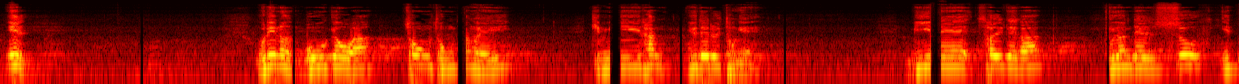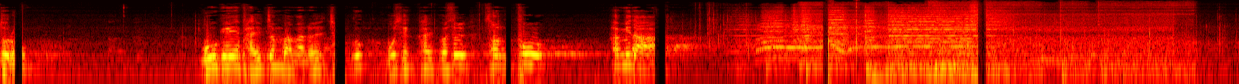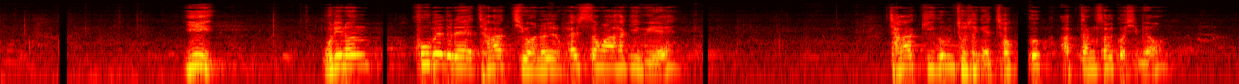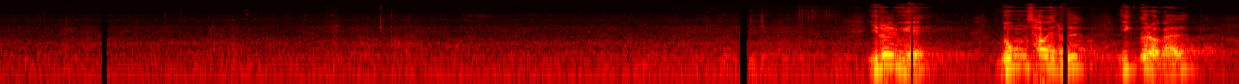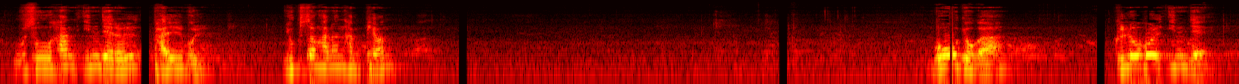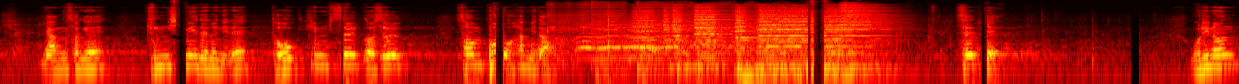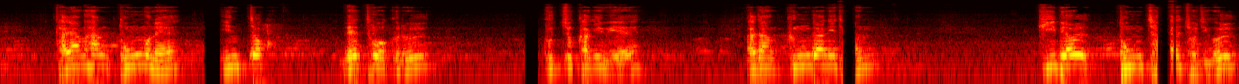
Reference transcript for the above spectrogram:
1. 우리는 모교와 총동창회의 긴밀한 유대를 통해 미래의 설계가 구현될 수 있도록 모교의 발전 방안을 적극 모색할 것을 선포합니다. 이 우리는 후배들의 장학 지원을 활성화하기 위해 장학기금 조성에 적극 앞장설 것이며 이를 위해 농사회를 이끌어갈 우수한 인재를 발굴, 육성하는 한편 모교가 글로벌 인재 양성의 중심이 되는 일에 더욱 힘쓸 것을 선포합니다. 셋째, 우리는 다양한 동문의 인적 네트워크를 구축하기 위해 가장 근간이 기별 동창회 조직을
